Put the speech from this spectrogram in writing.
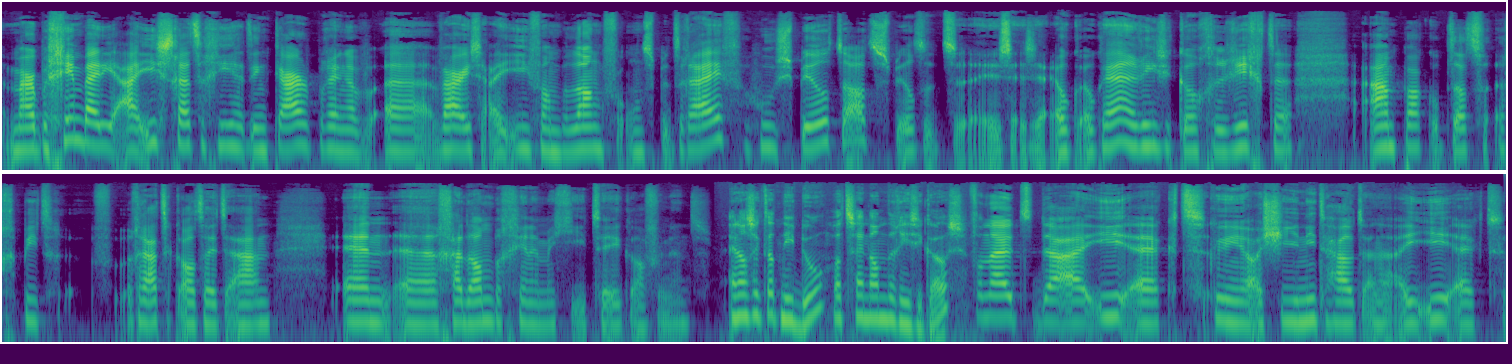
maar begin bij die AI-strategie, het in kaart brengen. Uh, waar is AI van belang voor ons bedrijf? Hoe speelt dat? Speelt het is, is ook, ook hè, een risicogerichte aanpak op dat gebied? Raad ik altijd aan. En uh, ga dan beginnen met je IT-governance. En als ik dat niet doe, wat zijn dan de risico's? Vanuit de AI-act kun je, als je je niet houdt aan de AI-act,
